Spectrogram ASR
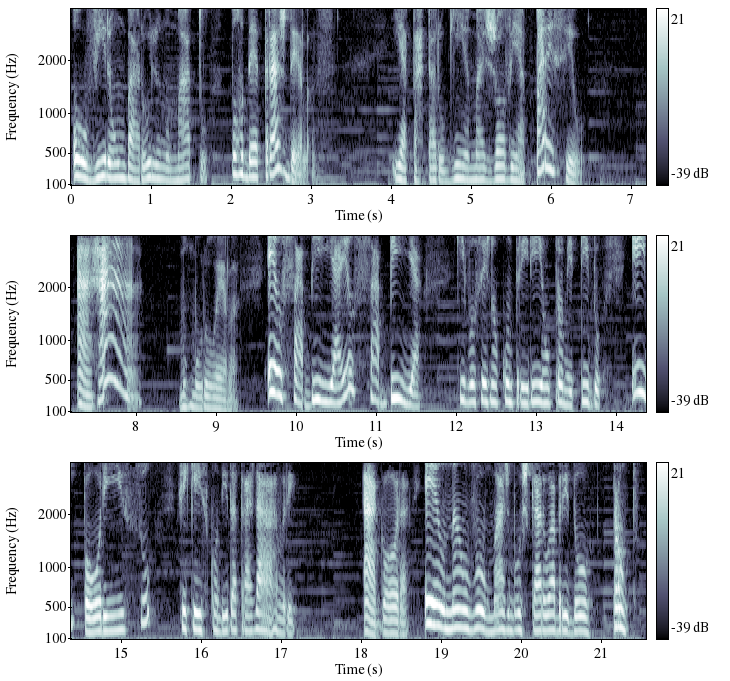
ouviram um barulho no mato por detrás delas. E a tartaruguinha mais jovem apareceu. Ahá! murmurou ela. Eu sabia, eu sabia que vocês não cumpririam o prometido e por isso fiquei escondida atrás da árvore. Agora eu não vou mais buscar o abridor. Pronto.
